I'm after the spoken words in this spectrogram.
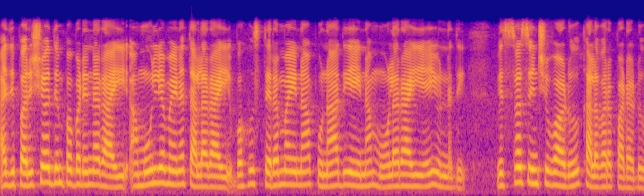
అది పరిశోధింపబడిన రాయి అమూల్యమైన తలరాయి బహు స్థిరమైన పునాది అయిన మూలరాయి అయి ఉన్నది. విశ్వసించువాడు కలవరపడడు.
